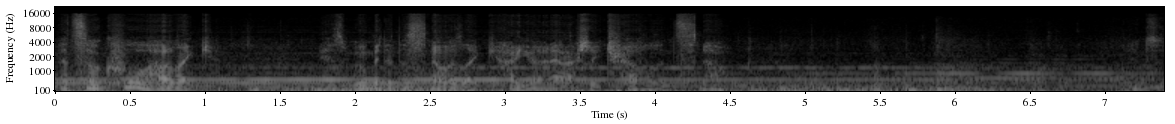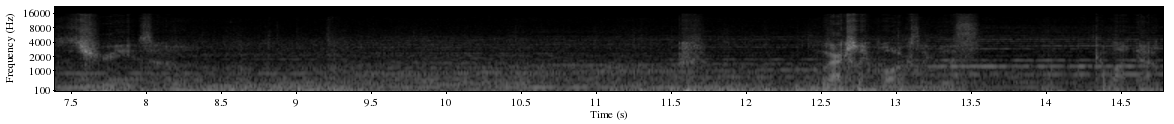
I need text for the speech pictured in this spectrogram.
That's so cool how, like, his movement in the snow is like how you would actually travel in snow. Into the trees, huh? Who actually walks like this? Come on now.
